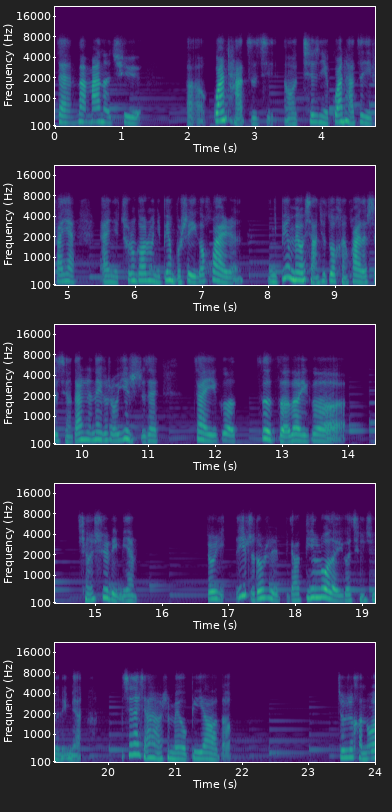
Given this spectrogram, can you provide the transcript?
在慢慢的去，呃观察自己，然后其实你观察自己发现，哎，你初中高中你并不是一个坏人，你并没有想去做很坏的事情，但是那个时候一直在，在一个自责的一个情绪里面，就是一直都是比较低落的一个情绪里面，现在想想是没有必要的，就是很多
